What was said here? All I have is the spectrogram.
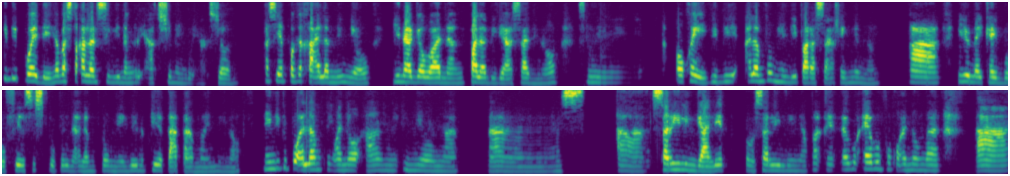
hindi pwede na basta ka lang sige ng reaction ng reaction. Kasi ang pagkakaalam ninyo, ginagawa ng palabigasan, no? Si- Okay, hindi, alam kong hindi para sa akin yun, no? Ah, yun ay kay Bufil, sa Spupil na alam kong hindi na pinatatama niyo, no? Na hindi ko po alam kung ano ang inyong ah, ah, ah, sariling galit o sariling, pa- eh, ewan, ko kung anong ah,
